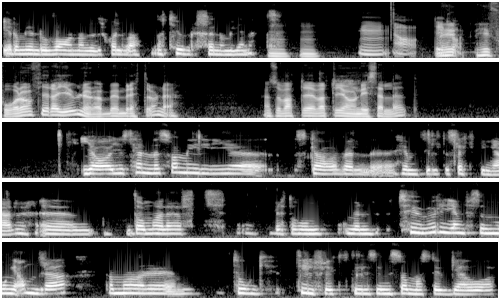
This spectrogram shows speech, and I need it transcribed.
är de ju ändå vana vid själva naturfenomenet. Mm, mm. Mm, ja, det är Men hur, klart. hur får de fira jul nu då? Berättar de det? Alltså vart, vart gör de det istället? Ja, just hennes familj eh, ska väl eh, hem till lite släktingar. Eh, De hade haft, berättar hon, men tur jämfört med många andra. De har, tog tillflykt till sin sommarstuga och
